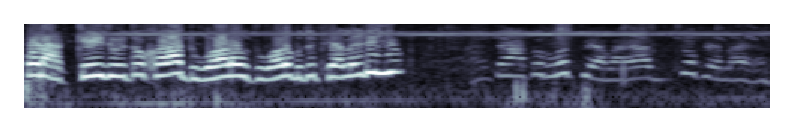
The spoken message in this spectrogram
પણ આખે જોઈ તો ખરા ધુવાળો ધુવાળો બધું ફેલાઈ ગયું. આ તો રોજ ફેલાય આ તો ફેલાય.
